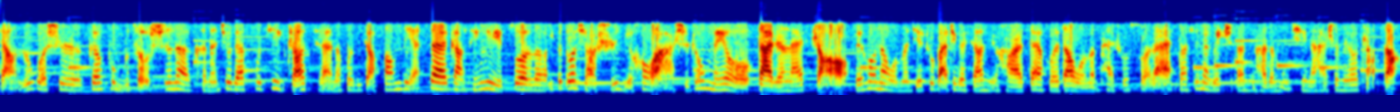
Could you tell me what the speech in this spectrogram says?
想，如果是跟父母走失呢，可能就在附近，找起来呢会比较方便。在岗亭里坐了一个多小时以后啊，始终没有大人来找。随后呢，我们结束把这个小女孩带回到我们派出所来。到现在为止，这女孩的母亲呢还是没有找到。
